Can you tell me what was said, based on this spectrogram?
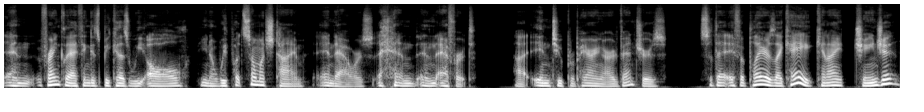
And frankly, I think it's because we all, you know, we put so much time and hours and, and effort uh, into preparing our adventures so that if a player is like, hey, can I change it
